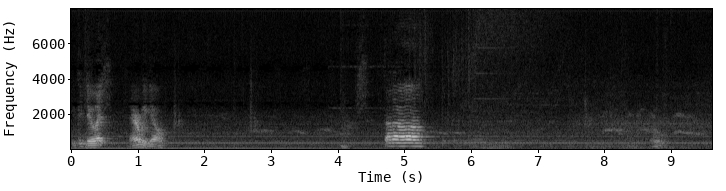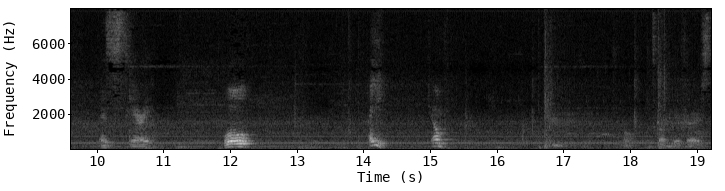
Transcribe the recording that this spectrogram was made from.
You can do it. There we go. Ta-da! Oh. This is scary. Whoa! Hey! Jump! Oh, let's go here first.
